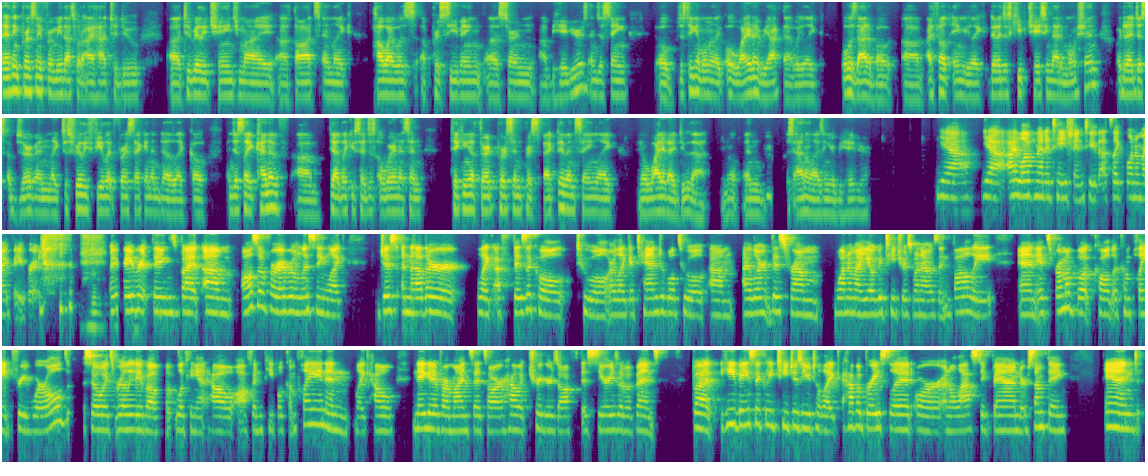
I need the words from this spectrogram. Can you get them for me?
And i think personally for me that's what i had to do uh, to really change my uh, thoughts and like how i was uh, perceiving uh, certain uh, behaviors and just saying oh just taking a moment like oh why did i react that way like what was that about uh, i felt angry like did i just keep chasing that emotion or did i just observe and like just really feel it for a second and uh, let go and just like kind of um, yeah like you said just awareness and taking a third person perspective and saying like you know why did i do that you know and mm. just analyzing your behavior Yeah, yeah, I love meditation too. That's like one of my favorite, mm-hmm. my favorite things. But um, also for everyone listening, like just another like a physical tool or like a tangible tool. Um, I learned this from one of my yoga teachers when I was in Bali, and it's from a book called A Complaint Free World. So it's really about looking at how often people complain and like how negative our mindsets are, how it triggers off this series of events. But he basically teaches you to like have a bracelet or an elastic band or something and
